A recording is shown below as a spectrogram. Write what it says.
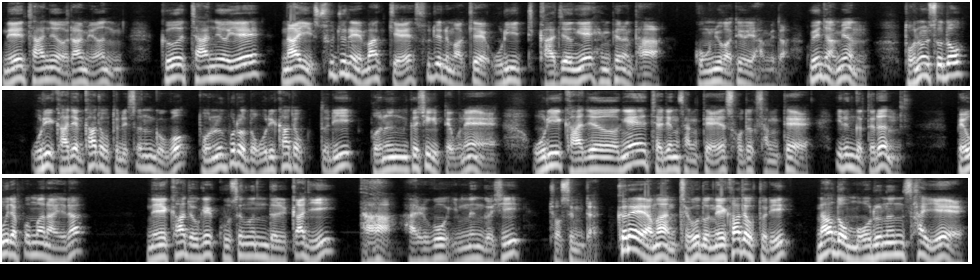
내 자녀라면 그 자녀의 나이 수준에 맞게 수준에 맞게 우리 가정의 행편은 다 공유가 되어야 합니다. 왜냐하면 돈을 써도 우리 가정 가족들이 쓰는 거고 돈을 벌어도 우리 가족들이 버는 것이기 때문에 우리 가정의 재정 상태, 소득 상태 이런 것들은 배우자뿐만 아니라 내 가족의 구성원들까지 다 알고 있는 것이 좋습니다. 그래야만 적어도 내 가족들이 나도 모르는 사이에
